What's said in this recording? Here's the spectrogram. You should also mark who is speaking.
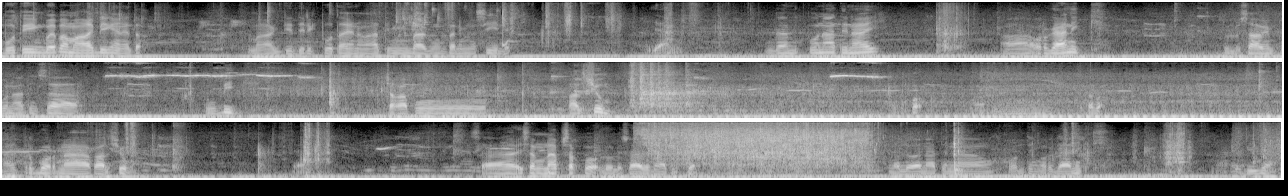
Speaker 1: Buting buhay pa mga kaibigan ito. Magdidilig po tayo ng ating bagong tanim na sili. Yan. Ang gamit po natin ay ah, organic. Lulusawin po natin sa tubig. Tsaka po calcium. Ito po. Ating kataba. Nitrobor na calcium. Yan. Sa isang knapsack po, lulusawin natin siya. Naluan natin ng konting organic. Mga kaibigan.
